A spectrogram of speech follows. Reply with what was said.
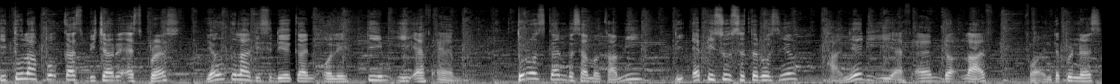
Itulah podcast Bicara Express yang telah disediakan oleh tim EFM. Teruskan bersama kami di episod seterusnya hanya di efm.live for entrepreneurs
